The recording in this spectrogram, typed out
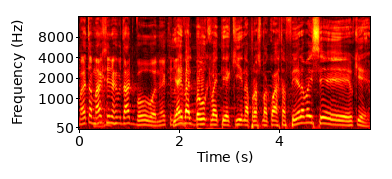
mas tomara que seja uma rivalidade boa, né? Que E não- aí, Vale Boa que vai ter aqui na próxima quarta-feira vai ser o quê?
